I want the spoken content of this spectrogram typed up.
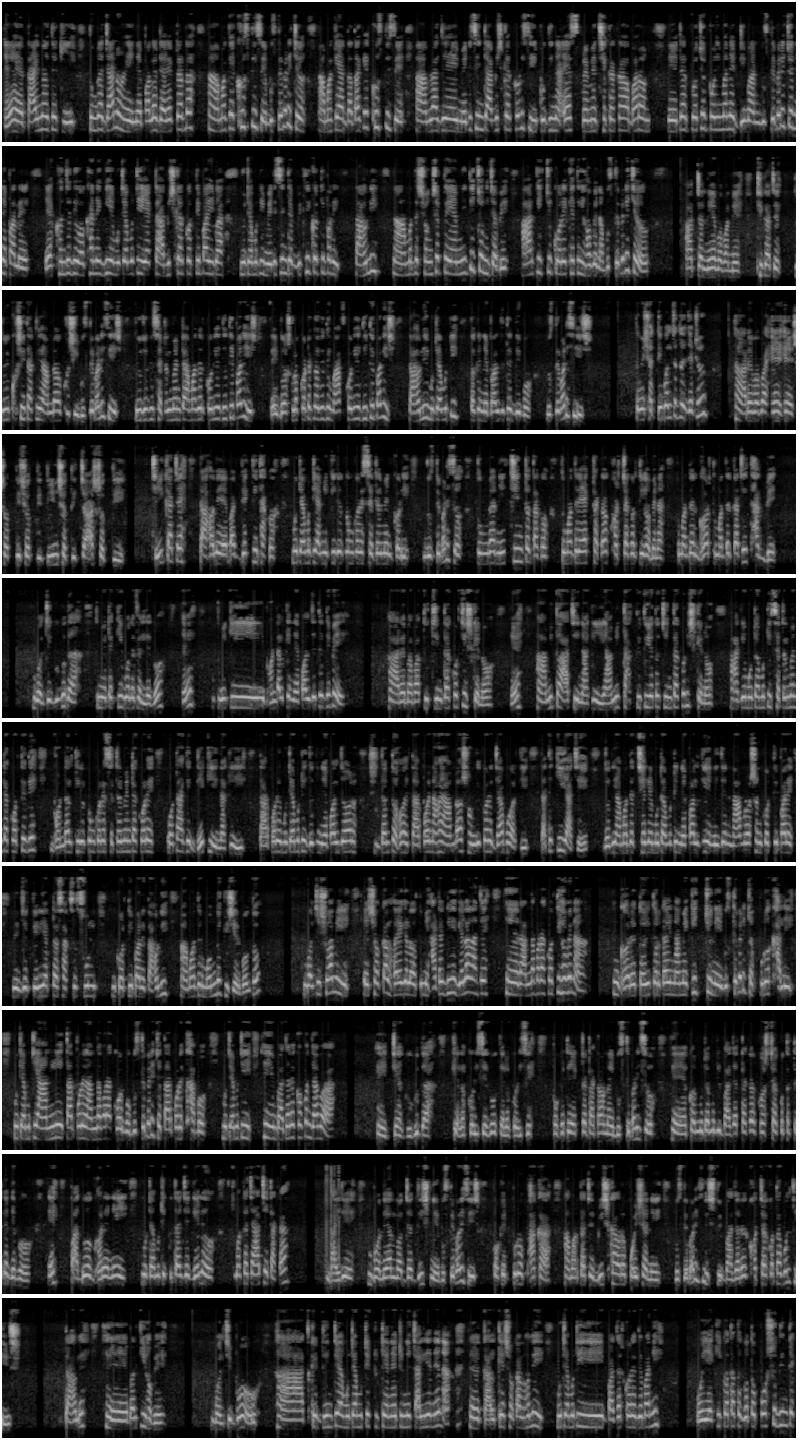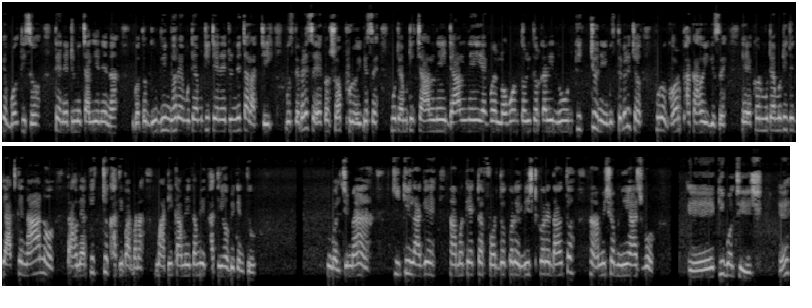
হ্যাঁ তাই কি? তোমরা জানো, এই নেপালের ডাইরেক্টরটা আমাকে খুঁজতেছে, বুঝতে পেরেছ? আমাকে আর দাদাকে খুঁজতেছে। আমরা যে মেডিসিনটা আবিষ্কার করেছি, পুদিনা এস প্রেমের বারণ, এটার প্রচুর পরিমাণে ডিমান্ড বুঝতে পেরেছ নেপালে? এখন যদি ওখানে গিয়ে মোটামুটি একটা আবিষ্কার করতে পারি বা মোটামুটি মেডিসিনটা বিক্রি করতে পারি, তাহলে আমাদের সংসার তো এমনিতেই চলে যাবে, আর কিছু করে খেতেই হবে না, বুঝতে পেরেছ? আচ্ছা নে বাবা নে ঠিক আছে, তুই খুশি থাকলে আমরাও খুশি, বুঝতে পারিস? তুই যদি সেটেলমেন্টটা আমাদের করিয়ে দিতে পারিস, এই দশ লক্ষ টাকা যদি মাফ করিয়ে দিতে পারিস, তাহলেই মোটামুটি তোকে নেপাল যেতে দিব, বুঝতে পারিস? তুমি সত্যি বলছো তো জেঠু? আরে বাবা হ্যাঁ হ্যাঁ সত্যি সত্যি, তিন সত্যি, চার সত্যি। ঠিক আছে, তাহলে এবার দেখতে থাকো। মোটামুটি আমি কীরকম করে সেটেলমেন্ট করি, বুঝতে পারছ? তোমরা নিশ্চিন্ত থাকো, তোমাদের এক টাকা খরচা করতে হবে না, তোমাদের ঘর তোমাদের কাছেই থাকবে। বলছি, গুগুদা, তুমি এটা কি বলে ফেললে গো? হ্যাঁ তুমি কি ভন্ডালকে নেপাল যেতে দেবে? আরে বাবা, তুই চিন্তা করছিস কেন? আমি থাকতে তুই এত চিন্তা করিস কেন? আগে মোটামুটি সেটেলমেন্টটা করতে দে। ভন্ডাল কীরকম করে সেটেলমেন্টটা করে, ওটা আগে দেখি নাকি? তারপরে মোটামুটি যদি নেপাল যাওয়ার সিদ্ধান্ত হয়, তারপরে না হয় আমরা সঙ্গে করে যাব আর কি। তাতে কি আছে? যদি আমাদের ছেলে মোটামুটি নেপাল গিয়ে নিজের নাম রোশন করতে পারে, নিজের কেরিয়ারটা সাকসেসফুল করতে পারে, তাহলে আমাদের মন্দ কিসের বলতো? বলছি, স্বামী, এই সকাল হয়ে গেল, তুমি হাটে দিয়ে গেলে না যে রান্না করতে হবে না? ঘরে তরি তরকারি নামে কিচ্ছু নেই, বুঝতে পেরেছ? পুরো খালি। মোটামুটি আনলে তারপরে রান্না বাড়া করব, বুঝতে পেরেছ? তারপরে খাব। মোটামুটি বাজারে কখন যাবা? গুগুদা কেন করিছে গো কেন করিছে। পকেটে একটা টাকাও নাই, বুঝতে পারিছো? এখন মোটামুটি বাজার টাকার খরচা কোথা থেকে দেবো? এ পাদুও ঘরে নেই, মোটামুটি কোথায় যে গেল? তোমার কাছে আছে টাকা? বাইরে বলে আর লজ্জা দিস নে, বুঝতে পারিস পকেট পুরো ফাঁকা, আমার কাছে বিষ খাওয়ার পয়সা নেই, বুঝতে পারিস তুই বাজারের খরচার কথা বলছিস? তাহলে এবার কি হবে? বলছি, বউ, আজকের দিনটা মোটামুটি একটু টেনে টেনে চালিয়ে নে না। কালকে সকাল হলেই মোটামুটি বাজার করে দেবানি। ওই একই কথা তো গত পরশু দিন থেকে বলতিস টেনে টেনে চালিয়ে নে না। গত দুদিন ধরে মোটামুটি টেনে টেনে চালাচ্ছি, বুঝতে পেরেছ? এখন সব ফুরয়ে গেছে। মোটামুটি চাল নেই, ডাল নেই, একবার লবণ, তরি তরকারি, নুন, কিচ্ছু নেই, বুঝতে পেরেছ? পুরো ঘর ফাঁকা হয়ে গেছে। এখন মোটামুটি যদি আজকে না আনো, তাহলে আর কিচ্ছু খাতে পারবে না। মাটি কামিয়ে কামিয়ে খাতে হবে কিন্তু। বলছি, মা, কি কি লাগে? আমাকে একটা ফর্দ করে লিস্ট করে দাও তো, আমি সব নিয়ে আসব। এ, কি বলছিস? এ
